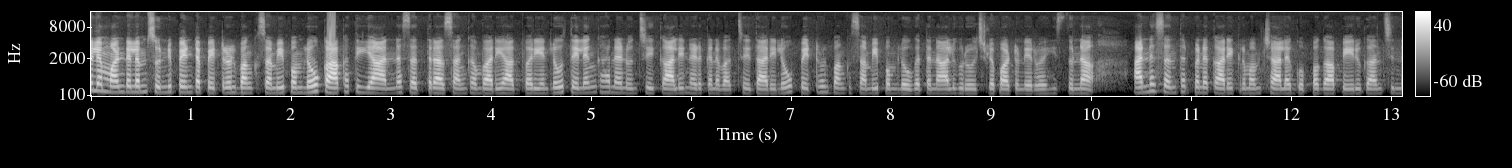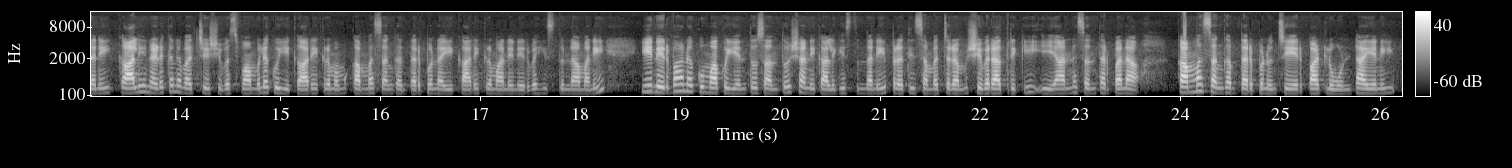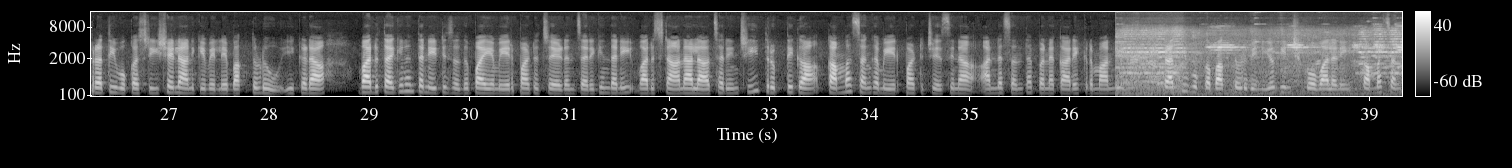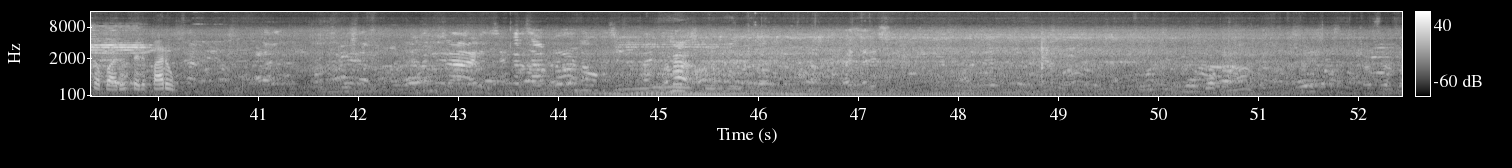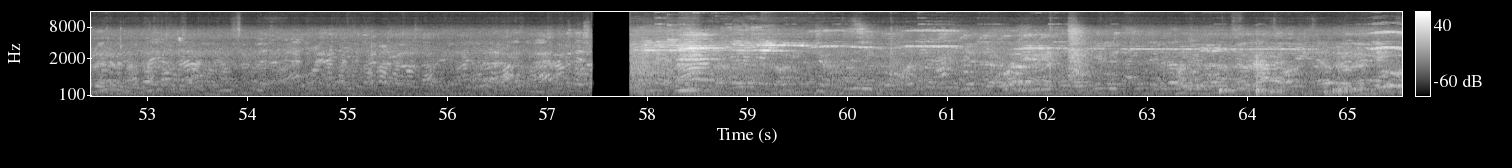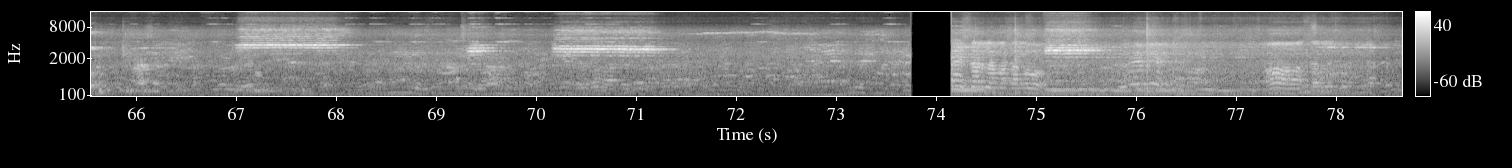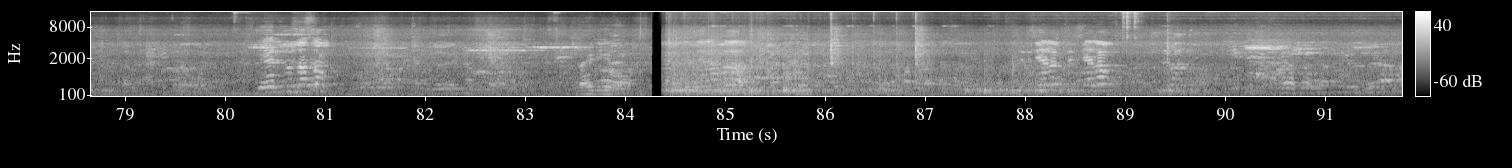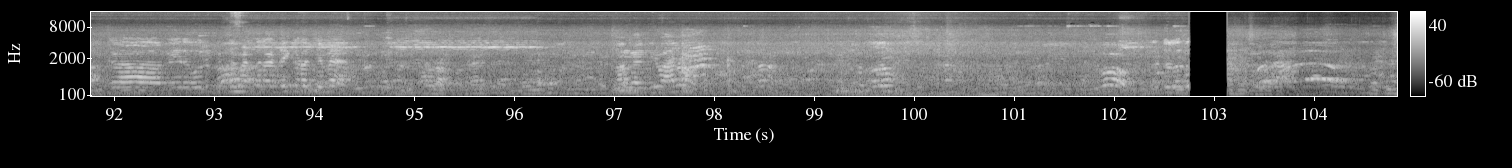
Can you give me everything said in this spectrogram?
శ్రీశైలం మండలం Sunnipeta petrol bunk సమీపంలో కాకతీయ అన్నసత్ర సంఘం వారి ఆధ్వర్యంలో తెలంగాణ నుంచి కాలినడకన వచ్చే దారిలో పెట్రోల్ బంక్ సమీపంలో గత నాలుగు రోజుల పాటు నిర్వహిస్తున్న అన్న సంతర్పణ కార్యక్రమం చాలా గొప్పగా పేరుగాంచిందని కాలినడకన వచ్చే శివస్వాములకు ఈ కార్యక్రమం కమ్మ సంఘం తరపున ఈ కార్యక్రమాన్ని నిర్వహిస్తున్నామని ఈ నిర్వహణకు మాకు ఎంతో సంతోషాన్ని కలిగిస్తుందని ప్రతి సంవత్సరం శివరాత్రికి ఈ అన్న సంతర్పణ కమ్మ సంఘం తరపు నుంచి ఏర్పాట్లు ఉంటాయని ప్రతి ఒక్క శ్రీశైలానికి వెళ్ళే భక్తుడు ఇక్కడ వారు తగినంత నీటి సదుపాయం ఏర్పాటు చేయడం జరిగిందని వారు స్నానాలు ఆచరించి తృప్తిగా కమ్మ సంఘం ఏర్పాటు చేసిన అన్న సంతర్పణ కార్యక్రమాన్ని ప్రతి ఒక్క భక్తుడు వినియోగించుకోవాలని కమ్మ సంఘం వారు తెలిపారు. సర్లే మా సంగం సర్లే ఏది చూసేస్తాం ఇక్కడ మీరు ఊరి పిచ్చ పెడతారంటే ఇక్కడ వచ్చేమే.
